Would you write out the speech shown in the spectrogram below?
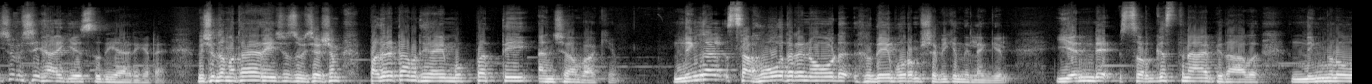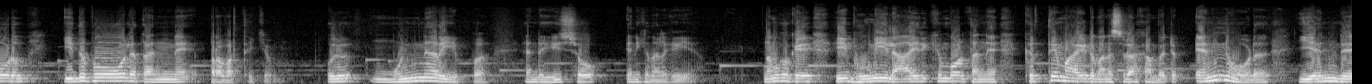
ഈശ്വരശിഹായിക്ക് സ്തുതിയായിരിക്കട്ടെ. വിശുദ്ധ മതായ അറിയിച്ച സുവിശേഷം പതിനെട്ടാം അധ്യായം മുപ്പത്തി അഞ്ചാം വാക്യം. നിങ്ങൾ സഹോദരനോട് ഹൃദയപൂർവം ക്ഷമിക്കുന്നില്ലെങ്കിൽ എന്റെ സ്വർഗസ്ഥനായ പിതാവ് നിങ്ങളോടും ഇതുപോലെ തന്നെ പ്രവർത്തിക്കും. ഒരു മുന്നറിയിപ്പ് എന്റെ ഈശോ എനിക്ക് നൽകുകയാണ്. നമുക്കൊക്കെ ഈ ഭൂമിയിലായിരിക്കുമ്പോൾ തന്നെ കൃത്യമായിട്ട് മനസ്സിലാക്കാൻ പറ്റും എന്നോട് എന്റെ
